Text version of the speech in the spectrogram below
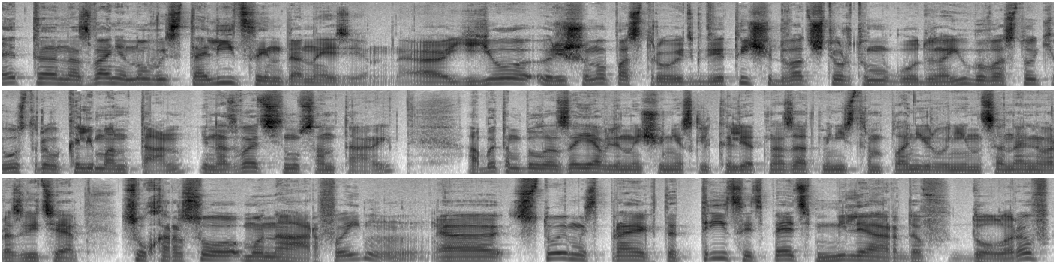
это название новой столицы Индонезии. А, Ее решено построить к 2024 году на юго-востоке острова Калимантан и назвать Нусантарой. Об этом было заявлено еще несколько лет назад министром планирования и национального развития Сухарсо Монарфой. А, стоимость проекта 35 миллиардов долларов.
